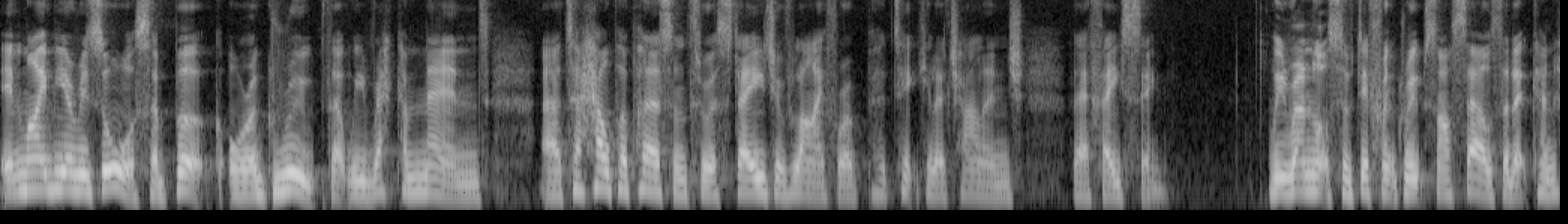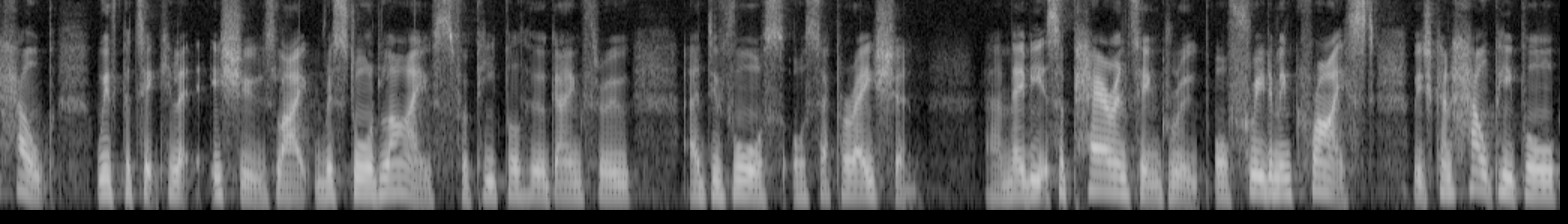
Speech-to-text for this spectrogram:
It might be a resource, a book, or a group that we recommend uh, to help a person through a stage of life or a particular challenge they're facing we run lots of different groups ourselves that it can help with particular issues like restored lives for people who are going through a divorce or separation. Uh, maybe it's a parenting group or Freedom in Christ, which can help people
